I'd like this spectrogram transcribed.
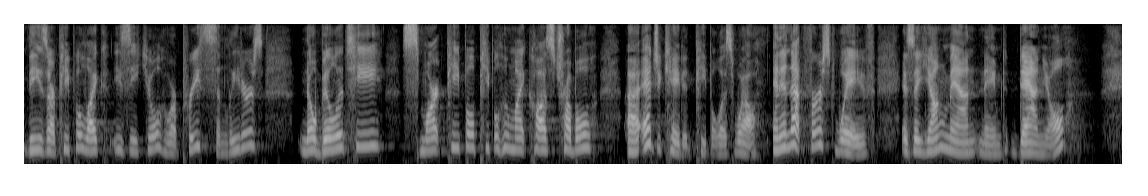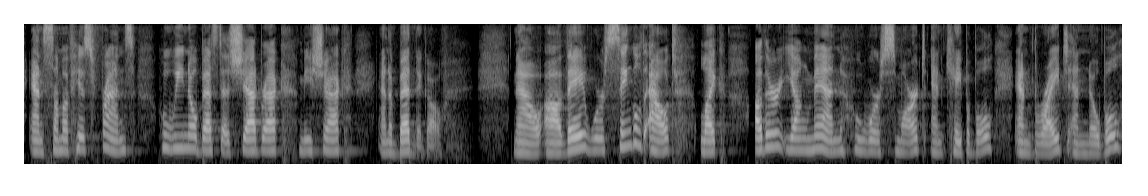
These are people like Ezekiel, who are priests and leaders, nobility, smart people, people who might cause trouble, uh, educated people as well. And in that first wave is a young man named Daniel and some of his friends who we know best as Shadrach, Meshach, and Abednego. Now, uh, they were singled out like other young men who were smart and capable and bright and noble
